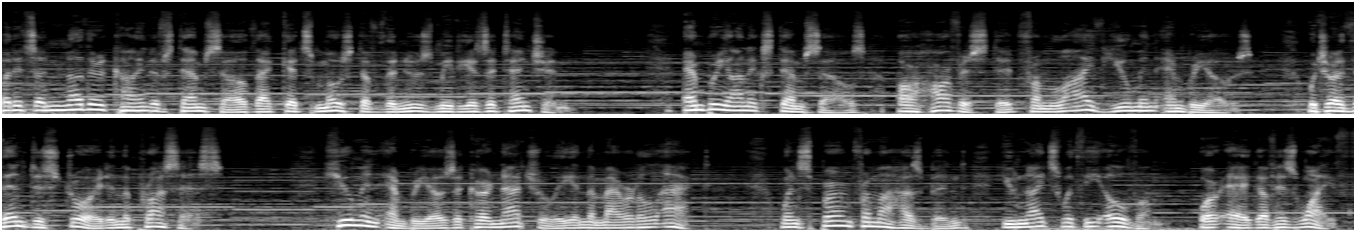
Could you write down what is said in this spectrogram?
but it's another kind of stem cell that gets most of the news media's attention. Embryonic stem cells are harvested from live human embryos which are then destroyed in the process. Human embryos occur naturally in the marital act, when sperm from a husband unites with the ovum or egg of his wife.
